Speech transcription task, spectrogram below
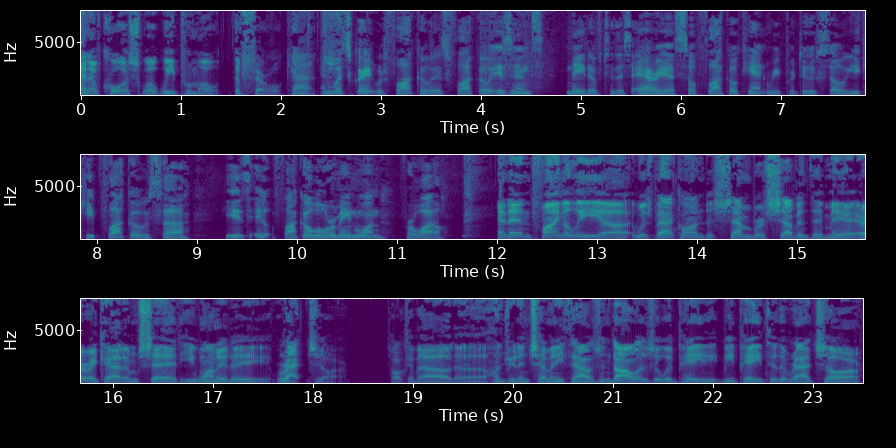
And of course, what we promote, the feral cats. And what's great with Flaco is Flaco isn't native to this area, so Flaco can't reproduce. So you keep Flaco's, uh, is, it, Flaco will remain one for a while. And then finally, uh, it was back on December 7th that Mayor Eric Adams said he wanted a rat czar. Talked about uh, $170,000 that would pay, be paid to the rat czar,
